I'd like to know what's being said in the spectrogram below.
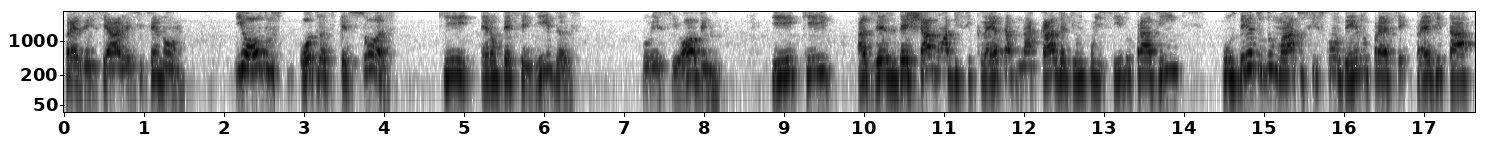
presenciaram esse fenômeno. E outros, outras pessoas que eram perseguidas por esse OVNI e que às vezes deixavam a bicicleta na casa de um conhecido para vir por dentro do mato se escondendo para evitar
